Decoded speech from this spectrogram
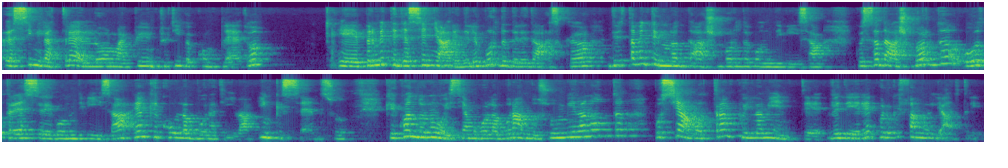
è simile a Trello, ma è più intuitivo e completo, e permette di assegnare delle board e delle task direttamente in una dashboard condivisa. Questa dashboard, oltre a essere condivisa, è anche collaborativa. In che senso? Che quando noi stiamo collaborando su Milanot possiamo tranquillamente vedere quello che fanno gli altri.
